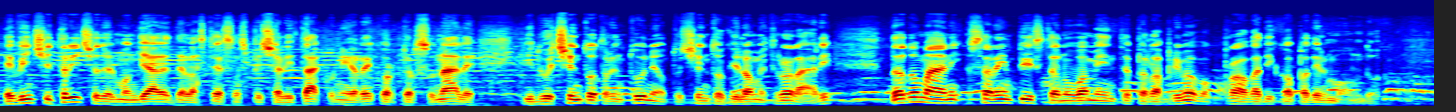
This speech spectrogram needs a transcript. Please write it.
e vincitrice del mondiale della stessa specialità con il record personale di 231 e 800 km orari, da domani sarà in pista nuovamente per la prima prova di Coppa del Mondo.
